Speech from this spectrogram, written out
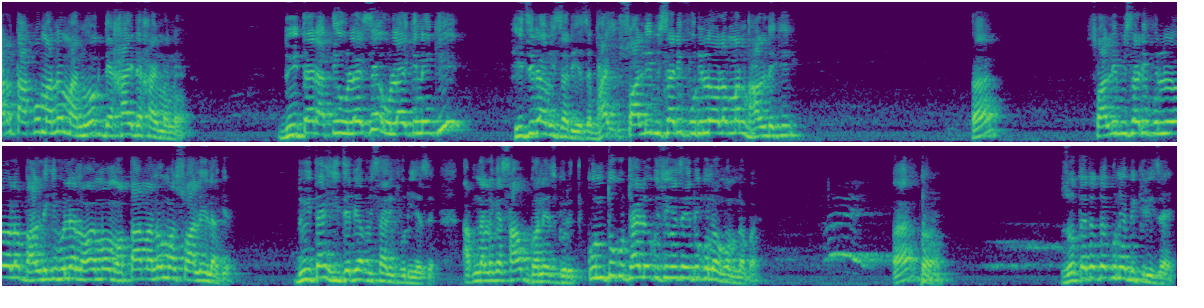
আৰু তাকো মানে মানুহক দেখাই দেখাই মানে দুইটাই ৰাতি ওলাইছে ওলাই কিনে কি হিজিৰা বিচাৰি আছে ভাই ছোৱালী বিচাৰি ফুৰিলে অলপমান ভাল দেখি হা ছোৱালী বিচাৰি ফুৰিলে অলপ ভাল দেখি বোলে নহয় মই মতা মানুহ মই ছোৱালী লাগে দুইটাই হিজেৰীয়া বিচাৰি ফুৰি আছে আপোনালোকে চাওক গণেশগুৰিত কোনটোক উঠাই লৈ গুচি গৈছে সেইটো কোনেও গম নাপায় হা নহয় য'তে ত'তে কোনে বিক্ৰী যায়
